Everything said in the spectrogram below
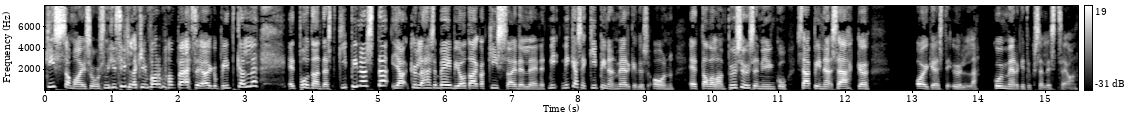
kissamaisuus, niin silläkin varmaan pääsee aika pitkälle. Et puhutaan tästä kipinästä ja kyllähän se baby on aika kissa edelleen. Et mikä se kipinän merkitys on, että tavallaan pysyy se niin kuin säpinä, sähkö oikeasti yllä. Kuin merkityksellistä se on?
